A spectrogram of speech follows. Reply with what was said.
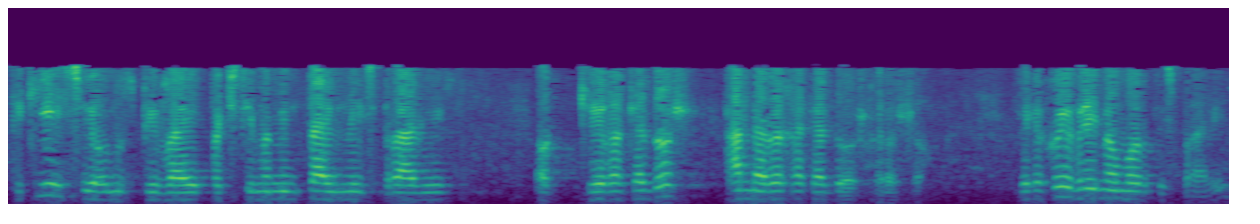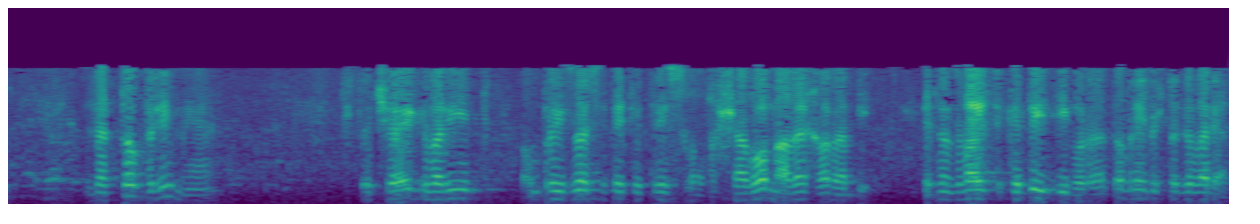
так если он успевает почти моментально исправить о Кира Амераха Кадош, хорошо. За какое время он может исправить? За то время, что человек говорит, он произносит эти три слова. Шалом Алеха Раби. Это называется Кадей Дибур. Это то время, что говорят.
